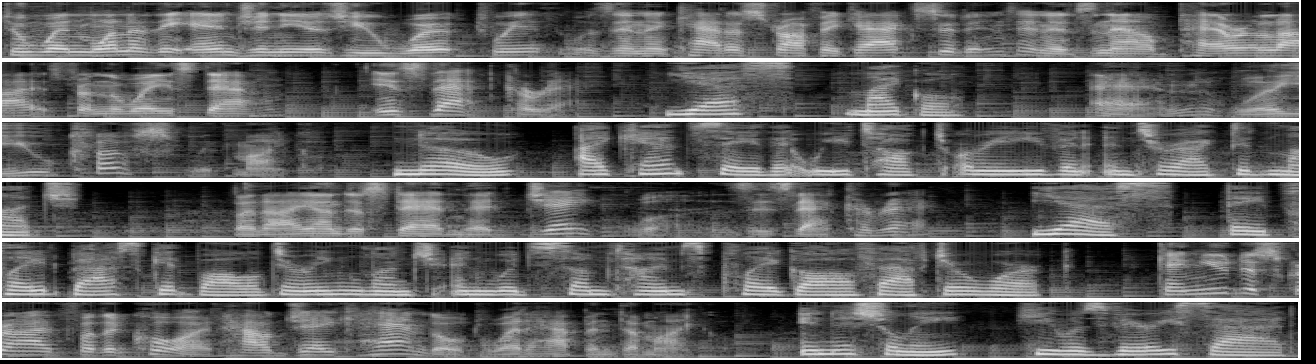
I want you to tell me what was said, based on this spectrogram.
To when one of the engineers you worked with was in a catastrophic accident and is now paralyzed from the waist down? Is that correct? Yes, Michael. And were you close with Michael? No, I can't say that we talked or even interacted much. But I understand that Jake was, is that correct? Yes, they played basketball during lunch and would sometimes play golf after work. Can you describe for the court how Jake handled what happened to Michael? Initially, he was very sad,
